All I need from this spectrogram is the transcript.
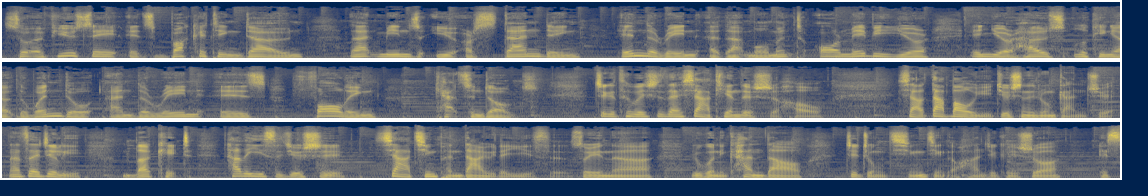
So if you say it's bucketing down, that means you are standing in the rain at that moment, or maybe you're in your house looking out the window and the rain is falling, cats and dogs. 这个特别是在夏天的时候， 下大暴雨就是那种感觉。那在这里，bucket 它的意思就是下倾盆大雨的意思。所以呢，如果你看到这种情景的话，你就可以说 It's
